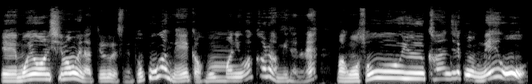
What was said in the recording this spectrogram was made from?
えー、模様に縞模様になってるとですね、どこが目かほんまにわからんみたいなね、まあもうそういう感じで、こう目を、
